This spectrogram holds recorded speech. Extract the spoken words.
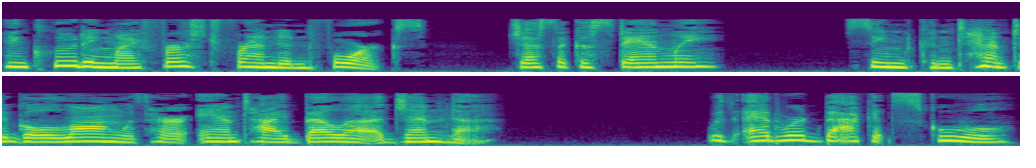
including my first friend in Forks, Jessica Stanley, seemed content to go along with her anti-Bella agenda. With Edward back at school,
